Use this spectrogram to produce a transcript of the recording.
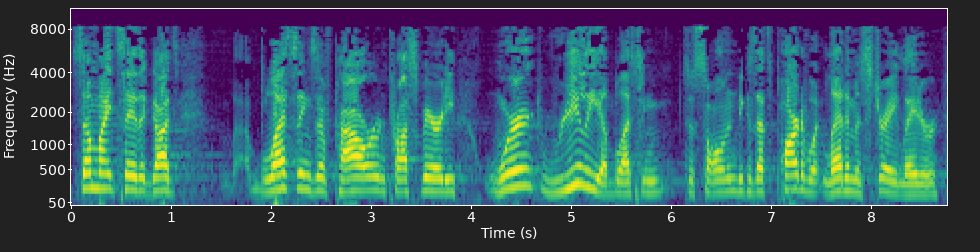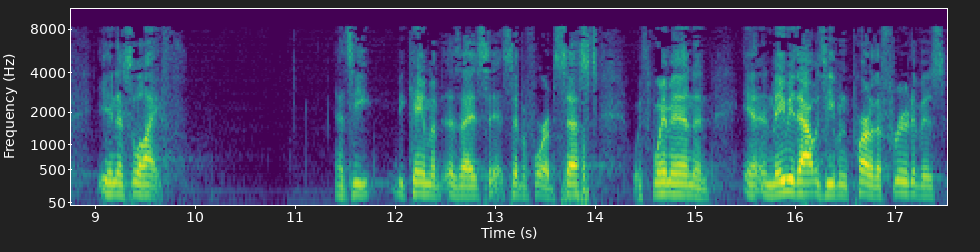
Some might say that God's blessings of power and prosperity weren't really a blessing to Solomon because that's part of what led him astray later in his life. As he became, as I said before, obsessed with women and, and maybe that was even part of the fruit of his,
